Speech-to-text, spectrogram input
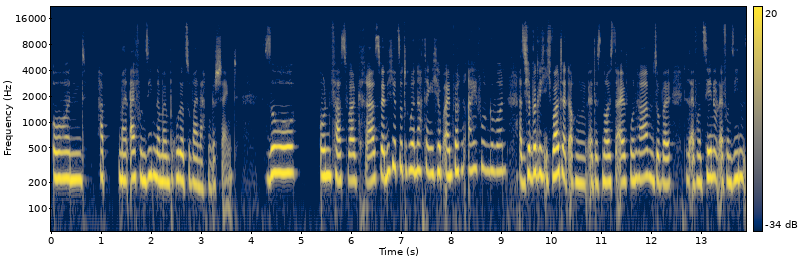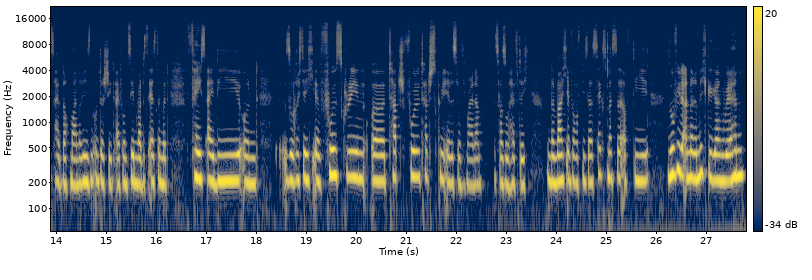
und habe mein iPhone 7 dann meinem Bruder zu Weihnachten geschenkt. So unfassbar krass. Wenn ich jetzt so drüber nachdenke, ich habe einfach ein iPhone gewonnen. Also ich habe wirklich, ich wollte halt auch ein, äh, das neueste iPhone haben, so weil das iPhone 10 und iPhone 7 ist halt nochmal ein Riesenunterschied. iPhone 10 war das erste mit Face ID und so richtig äh, Fullscreen, äh, Touch, Full Touchscreen, ihr wisst, was ich meine. Es war so heftig. Und dann war ich einfach auf dieser Sexmesse, auf die so viele andere nicht gegangen wären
